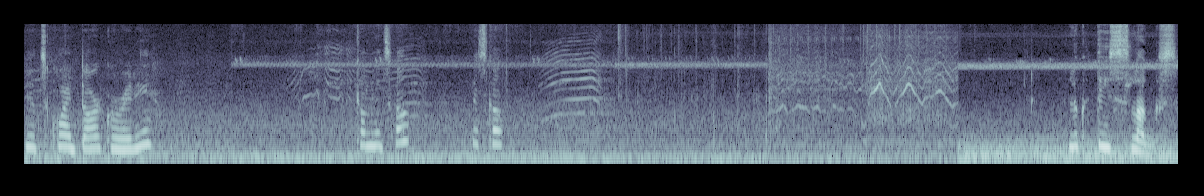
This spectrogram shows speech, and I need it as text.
See, it's quite dark already. Come, let's go. Let's go. Look at these slugs.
